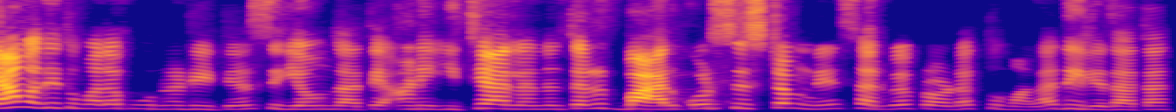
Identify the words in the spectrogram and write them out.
त्यामध्ये तुम्हाला पूर्ण डिटेल्स येऊन जाते आणि इथे आल्यानंतर बारकोड सिस्टमने सर्व प्रॉडक्ट तुम्हाला दिले जातात.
